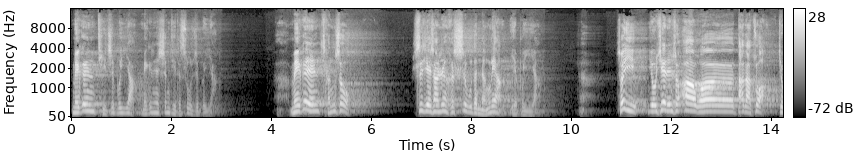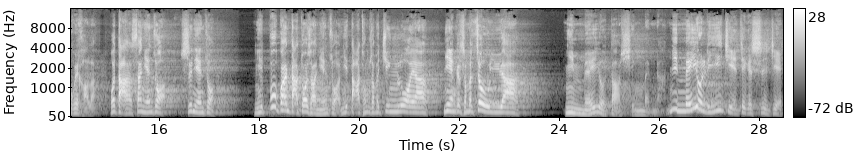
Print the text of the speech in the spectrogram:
每个人体质不一样，每个人身体的素质不一样。啊每个人承受世界上任何事物的能量也不一样，啊，所以有些人说啊，我打打坐就会好了，我打三年坐、十年坐，你不管打多少年坐，你打通什么经络呀，念个什么咒语啊，你没有到行门呐，你没有理解这个世界，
